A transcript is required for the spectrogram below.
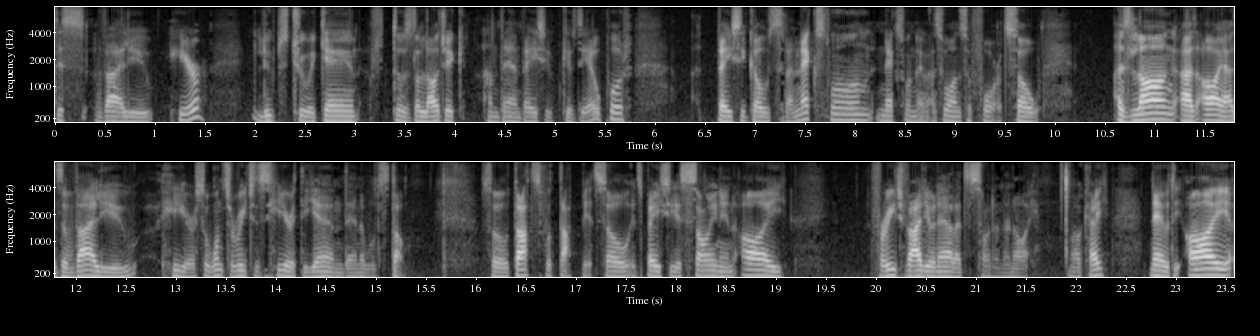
this value here, loops through again, does the logic, and then basically gives the output. Basically goes to the next one, next one, and so on and so forth. So as long as i has a value here so once it reaches here at the end then it will stop so that's what that bit. So it's basically assigning i. For each value in l it's assigning an i. Okay? Now the i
